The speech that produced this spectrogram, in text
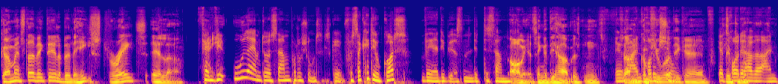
gør man stadigvæk det, eller bliver det helt straight, eller... Fandt vi ud af, om det var samme produktionsselskab? For så kan det jo godt være, at det bliver sådan lidt det samme. Nå, men jeg tænker, de har vel den samme computer, produktion. de kan Jeg tror, det har været egen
